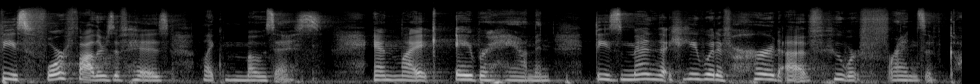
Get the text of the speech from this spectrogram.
these forefathers of his, like Moses and like Abraham, and these men that he would have heard of who were friends of God.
